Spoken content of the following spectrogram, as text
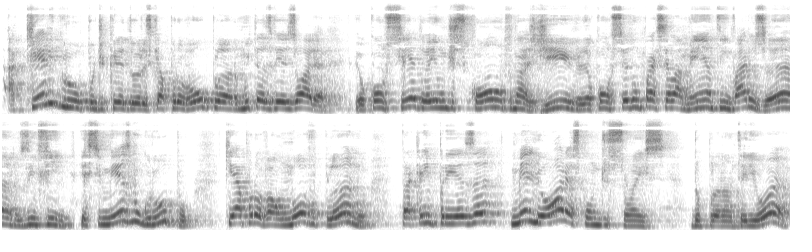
aquele grupo de credores que aprovou o plano, muitas vezes, olha, eu concedo aí um desconto nas dívidas, eu concedo um parcelamento em vários anos, enfim, esse mesmo grupo quer aprovar um novo plano para que a empresa melhore as condições do plano anterior,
